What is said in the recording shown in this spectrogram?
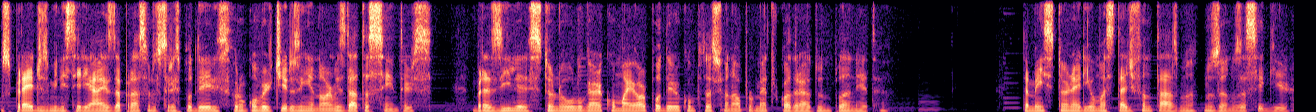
Os prédios ministeriais da Praça dos Três Poderes foram convertidos em enormes data centers. Brasília se tornou o lugar com maior poder computacional por metro quadrado no planeta. Também se tornaria uma cidade fantasma nos anos a seguir,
